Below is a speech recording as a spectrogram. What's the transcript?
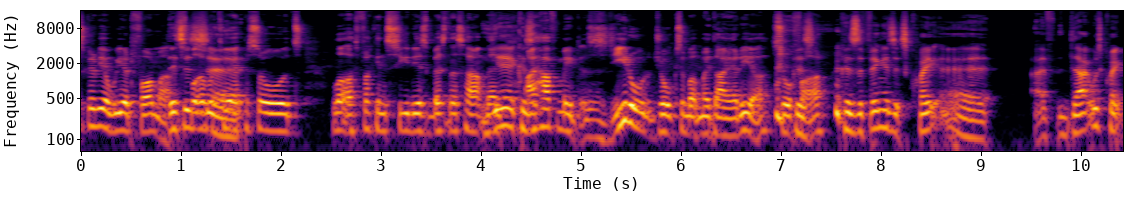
is going to be a weird format. this Split is, over two uh, episodes. A lot of fucking serious business happening. Yeah, 'cause- I have made zero jokes about my diarrhea so far. because the thing is, it's quite. Uh, I, that was quite,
